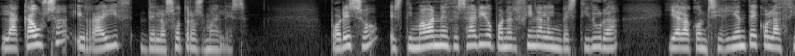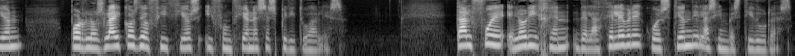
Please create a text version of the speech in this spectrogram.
la causa y raíz de los otros males. Por eso, estimaban necesario poner fin a la investidura y a la consiguiente colación por los laicos de oficios y funciones espirituales. Tal fue el origen de la célebre cuestión de las investiduras,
